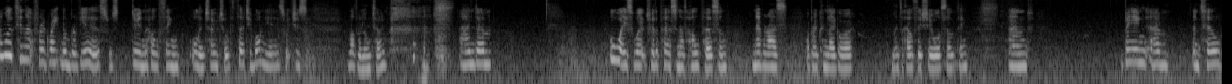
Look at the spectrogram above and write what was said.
I worked in that for a great number of years, was doing the whole thing all in total 31 years, which is rather a long time. mm. and um, always worked with a person as a whole person, never as a broken leg or a mental health issue or something. And being um, until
